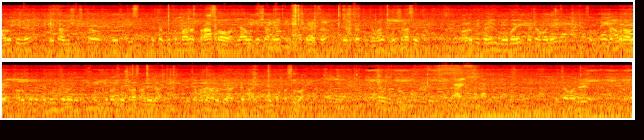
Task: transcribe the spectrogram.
आरोपीने एका विशिष्ट व्यक्तीस त्याच्या कुटुंबाला त्रास व्हावा या उद्देशाने एक कृत्य केल्याचं नेमकं त्याच्यामध्ये दर्शनास येतं. आरोपीकडील मोबाईल त्याच्यामध्ये संपूर्ण पुरावे आरोपीने कुठून केलं संपूर्ण अन्वेषणास आलेलं आहे. त्याच्यामध्ये आरोपी अटकेत आहे तपास सुरू आहे. त्याच्यामध्ये अ,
